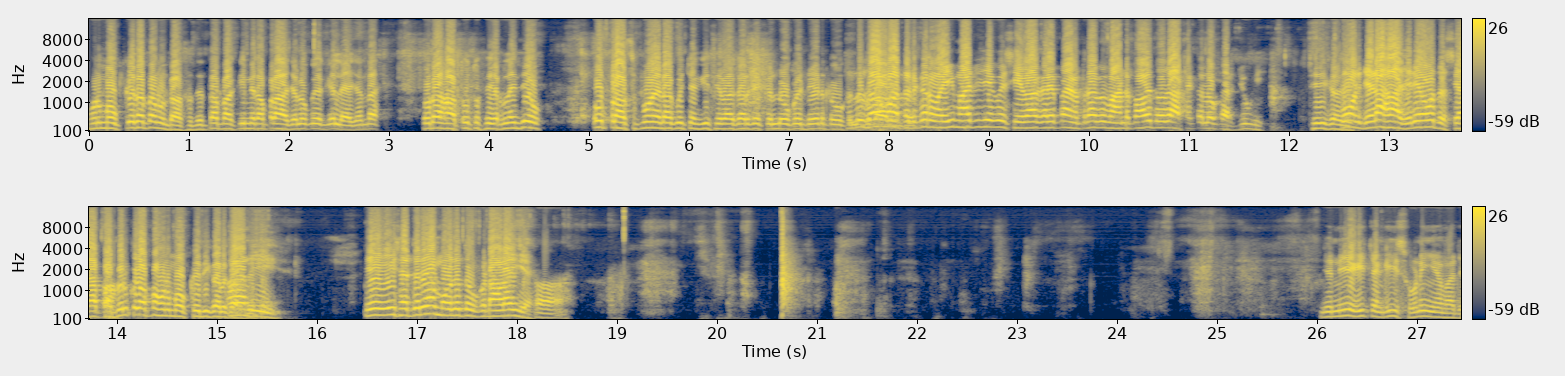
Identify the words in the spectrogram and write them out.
ਹੁਣ ਮੌਕੇ ਦਾ ਤੁਹਾਨੂੰ ਦੱਸ ਦਿੱਤਾ। ਬਾਕੀ ਮੇਰਾ ਭਰਾ ਚਲੋ ਕੋਈ ਅੱਗੇ ਲੈ ਜਾਂਦਾ। ਥੋੜਾ ਹੱਥ ਉੱਤ ਫੇਰ ਲੈਂਦੇ ਹੋ। ਉਹ ਪਲੱਸ ਪੁਆਇੰਟ ਆ ਕੋਈ ਚੰਗੀ ਸੇਵਾ ਕਰਕੇ ਕਿਲੋ ਕੋਈ ਡੇਢ 2 ਸੰਧੂ ਕਿਲੋ ਸਾਹਿਬ ਹੱਥੜ ਕਰਵਾਈ ਮੱਝ ਜੇ ਕੋਈ ਸੇਵਾ ਕਰੇ ਭੈਣ ਭਰਾ ਕੋਈ ਵੰਡ ਪਾਵੇ ਦੁੱਧ 8 ਕਿਲੋ ਕਰ ਜੂਗੀ। ਠੀਕ ਆ ਜੀ। ਹੁਣ ਜਿਹੜਾ ਹਾਜ਼ਰ ਹੈ ਉਹ ਦੱਸਿਆ ਆਪਾਂ। ਬਿਲਕੁਲ ਆਪਾਂ ਹੁਣ ਮੌਕੇ ਦੀ ਗੱਲ ਕਰਦੇ ਹਾਂਜੀ। ਇਹ ਵੀ ਸੱਜਰਿਆ ਮੁੱਲ ਤੋਕੜਾਂ ਵਾਲਾ ਹੀ ਹੈ ਹਾਂ। ਜਿੰਨੀ ਹੈਗੀ ਚੰਗੀ ਸੋਹਣੀ ਹੈ ਮੱਝ।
